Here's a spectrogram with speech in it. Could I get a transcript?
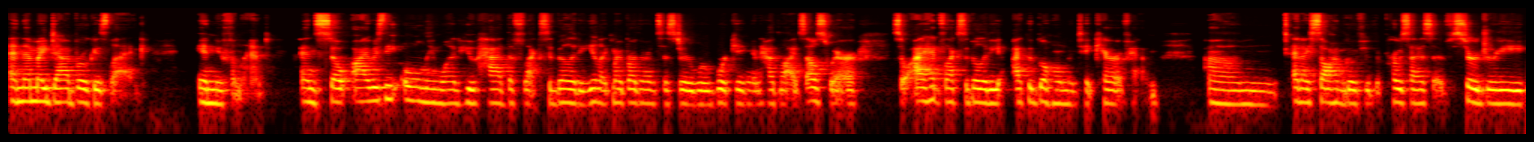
And then my dad broke his leg in newfoundland and so I was the only one who had the flexibility. Like my brother and sister were working and had lives elsewhere. So I had flexibility. I could go home and take care of him. Um, and I saw him go through the process of surgery,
